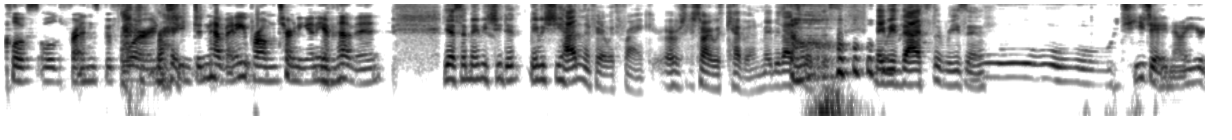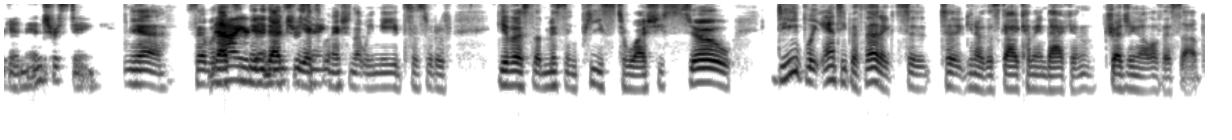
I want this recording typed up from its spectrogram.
close old friends before, and she didn't have any problem turning any of them in. Yes, and maybe she did. Maybe she had an affair with Frank, or sorry, with Kevin. Maybe that's what. This, maybe that's the reason. Ooh, TJ, now you're getting interesting. Yeah. So that's maybe that's the explanation that we need to sort of give us the missing piece to why she's so deeply antipathetic to to you know this guy coming back and dredging all of this up.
